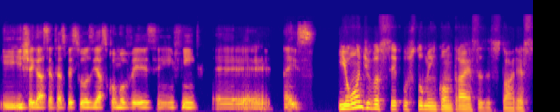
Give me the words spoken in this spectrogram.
e, e, chegassem até as pessoas e as comovessem. Enfim, é, é isso. E onde você costuma encontrar essas histórias?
